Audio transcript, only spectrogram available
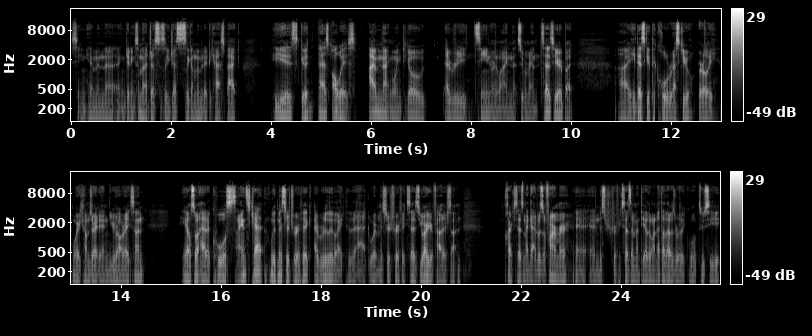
Seeing him in the and getting some of that Justice League Justice League Unlimited cast back, he is good as always. I'm not going to go every scene or line that Superman says here, but uh, he does get the cool rescue early where he comes right in. You're all right, son. He also had a cool science chat with Mr. Terrific. I really liked that, where Mr. Terrific says, You are your father's son. Clark says, My dad was a farmer. And, Mr. Terrific says, I meant the other one. I thought that was really cool to see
